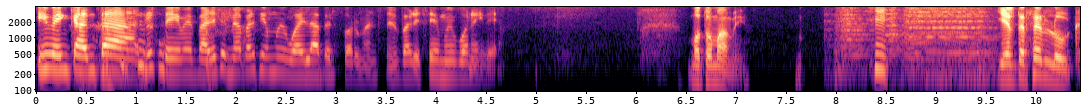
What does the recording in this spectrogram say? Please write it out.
Y me encanta no sé me parece me ha parecido muy guay la performance me parece muy buena idea Motomami. Y el tercer look,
